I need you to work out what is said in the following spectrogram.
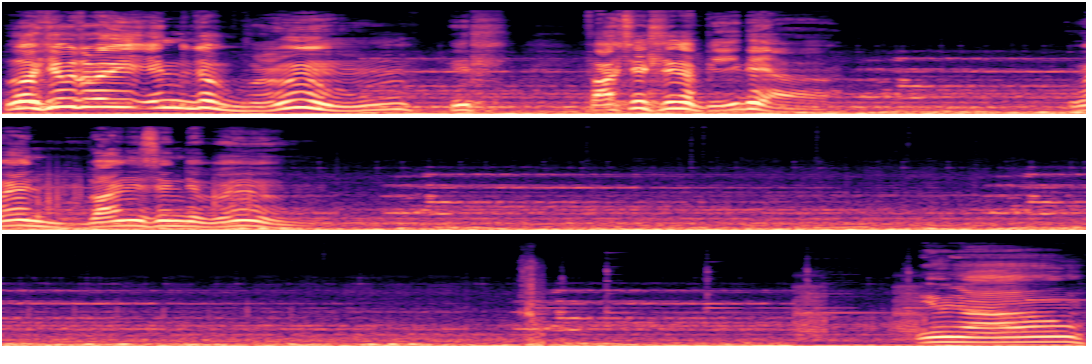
Look, he was already in the room. He's Foxy shouldn't be there. When Bonnie's in the room. You know.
